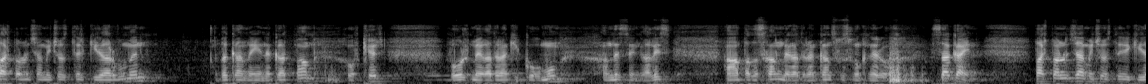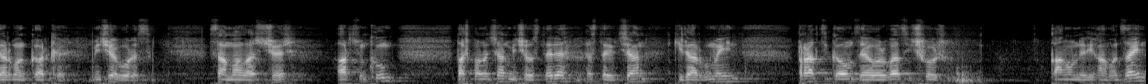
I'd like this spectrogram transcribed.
պաշտպանության միջոցներ կիրառվում են վկանների նկատմամբ, ովքեր որ մեղադրանքի կողմում հանդես են գալիս համապատասխան մեղադրանական ցուցմունքներով։ Սակայն պաշտպանության միջոցների կիրառման կարգը միջև օրս սահմանված չէր, Արդյունքում պաշտպանության միջոցները ըստ էության կիրառվում էին պրակտիկայում ձևավորված ինչ-որ կանոնների համաձայն,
